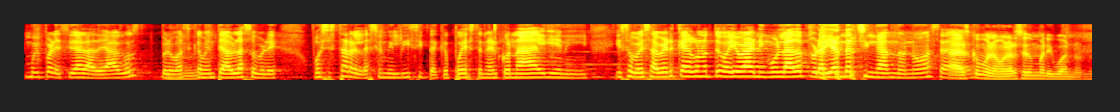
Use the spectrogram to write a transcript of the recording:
muy parecida a la de August, pero básicamente habla sobre pues esta relación ilícita que puedes tener con alguien y, y sobre saber que algo no te va a llevar a ningún lado, pero ahí anda chingando, ¿no? O sea, Ah, es como enamorarse de un marihuano, ¿no?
